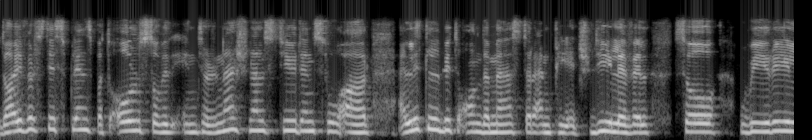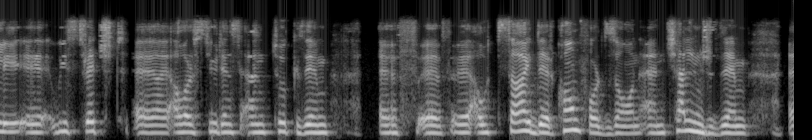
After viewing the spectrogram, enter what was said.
diverse disciplines but also with international students who are a little bit on the master and PhD level. So we really uh, we stretched our students and took them if, uh, outside their comfort zone and challenge them uh,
